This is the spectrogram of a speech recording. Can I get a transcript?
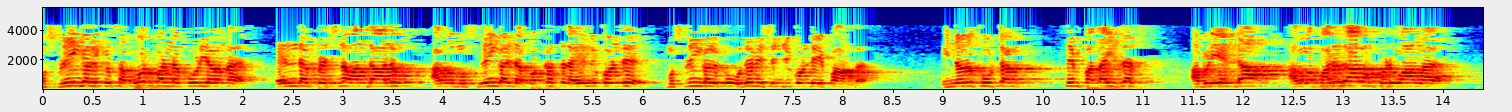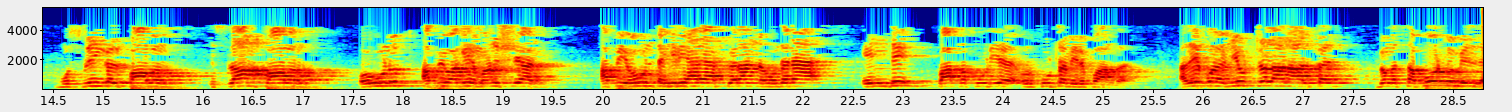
முஸ்லீம்களுக்கு சப்போர்ட் பண்ணக்கூடியவங்க. எந்த பிரச்சனை வந்தாலும் அவங்க முஸ்லீம்கள்ட பக்கத்துல இருந்து கொண்டு முஸ்லீம்களுக்கு உதவி செஞ்சு கொண்டு இருப்பாங்க. இன்னொரு கூட்டம் சிம்பத்தைசஸ் அப்படி என்றா அவங்க பரிதாபம் படுவாங்க முஸ்லீம்கள் பாவம். ඉස්ලාම් පාවර ඔවුනුත් අපි වගේ මිනිස්සුයන් අපි ඔවුන්ට හිරිහැරයක් කරන්න හොඳ නැහැ என்று பார்க்கக்கூடிய ஒரு கூட்டம் இருப்பாங்க அதே போல நியூட்ரலான ஆட்கள் இவங்க சப்போர்ட்டும் இல்ல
